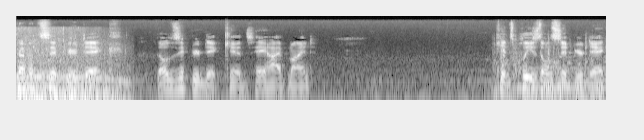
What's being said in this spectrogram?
Don't zip your dick. Don't zip your dick, kids. Hey, Hive Mind. Kids, please don't zip your dick.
